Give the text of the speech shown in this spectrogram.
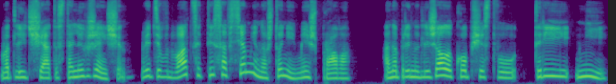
в отличие от остальных женщин, ведь в 20 ты совсем ни на что не имеешь права. Она принадлежала к обществу «три ни».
